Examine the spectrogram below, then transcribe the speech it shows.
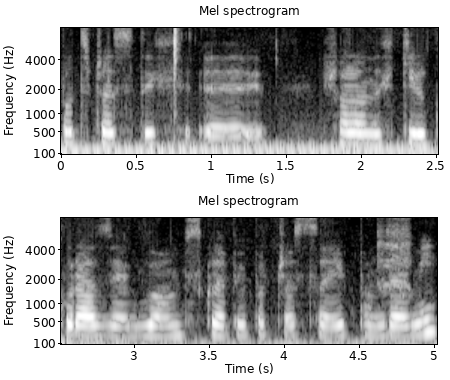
podczas tych y, szalonych kilku razy, jak byłam w sklepie podczas całej pandemii,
